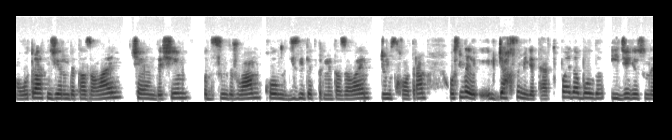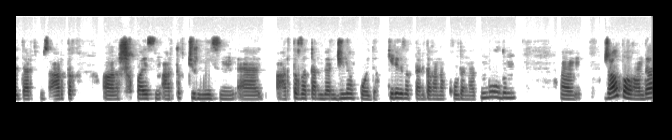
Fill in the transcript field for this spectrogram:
Отыратын жерімді тазалаймын шайымды ішемін ыдысымды жуамын қолымды дезинфектормен тазалаймын жұмысқа отырамын. Осындай жақсы менде тәртіп пайда болды. Үйде де сондай тәртіп мысалы артық ыыы шықпайсың артық жүрмейсің ііі артық заттардың бәрін жинап қойды. Керек заттарды ғана қолданатын болдым. Ыыы жалпы алғанда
